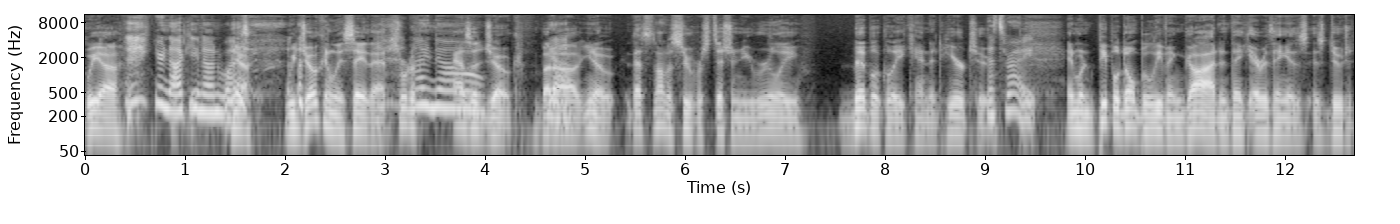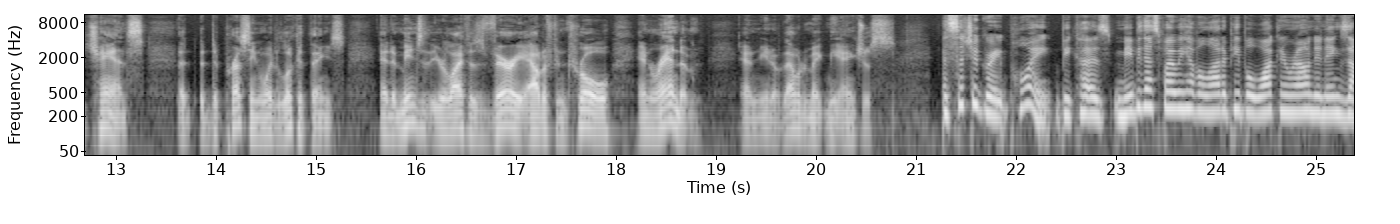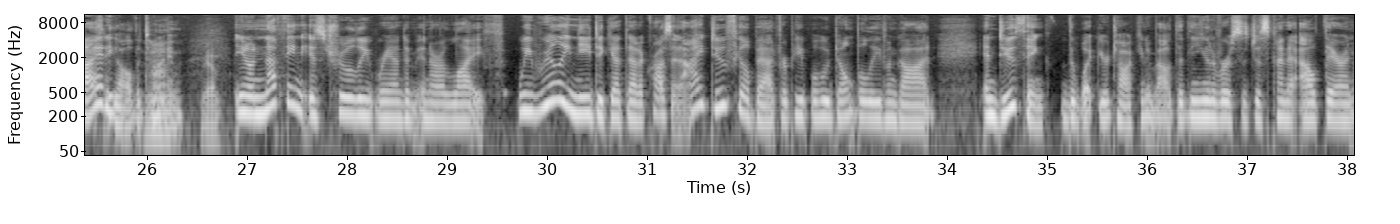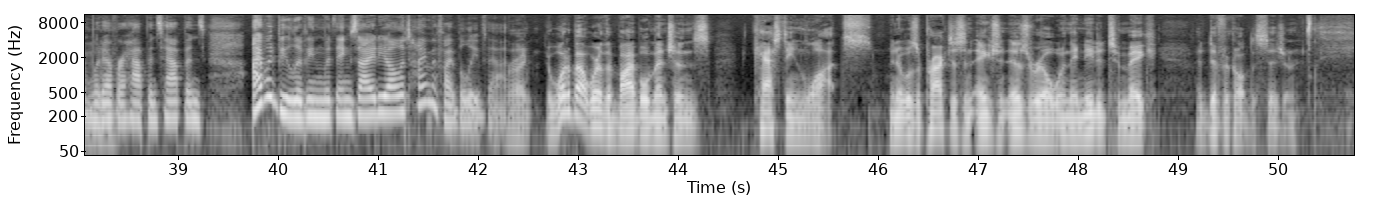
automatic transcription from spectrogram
We uh You're knocking on wood. yeah, we jokingly say that sort of as a joke, but Yeah. uh you know, that's not a superstition you really biblically can adhere to. That's right. And when people don't believe in God and think everything is, is due to chance, a, a depressing way to look at things. And it means that your life is very out of control and random. And, you know, that would make me anxious. It's such a great point because maybe that's why we have a lot of people walking around in anxiety all the mm, time. yeah. You know, nothing is truly random in our life. We really need to get that across. And I do feel bad for people who don't believe in God and do think that what you're talking about, that the universe is just kind of out there and mm-hmm. whatever happens, happens. I would be living with anxiety all the time if I believed that. Right. And what about where the Bible mentions casting lots? And it was a practice in ancient Israel when they needed to make a difficult decision.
